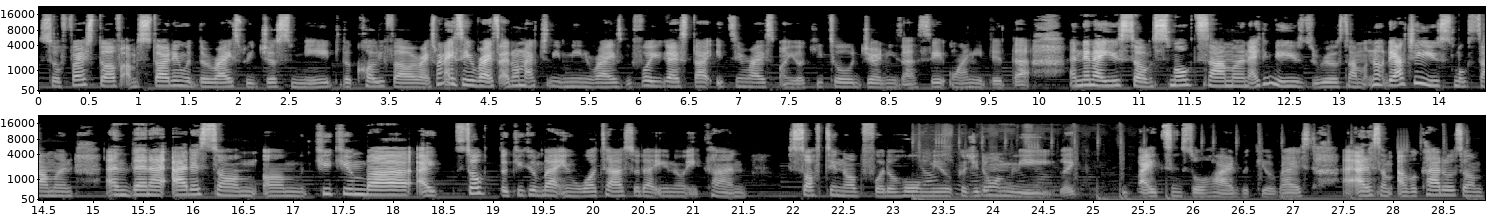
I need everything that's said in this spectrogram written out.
So first off i'm starting with the rice we just made the cauliflower rice. When i say rice i don't actually mean rice. Before you guys start eating rice on your keto journeys and say wani did that. And then i used some smoked salmon. I think they used real salmon. No they actually used smoked salmon. And then i added some um cucumber. I soaked the cucumber in water so that you know it can soften up for the whole meal because you don't want to be like biting so hard with your rice. I added some avocado, some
